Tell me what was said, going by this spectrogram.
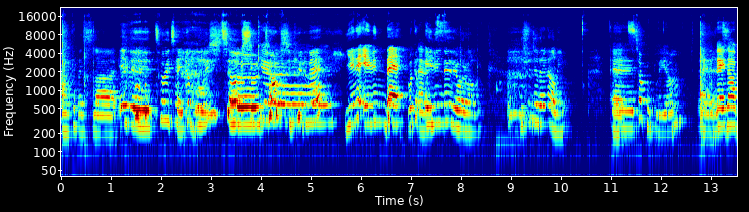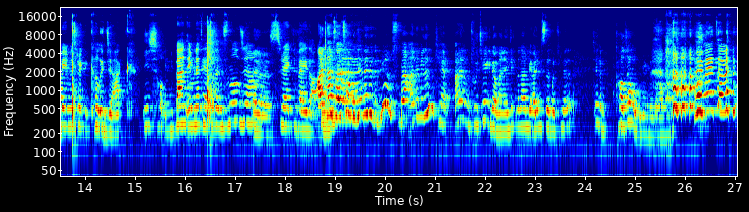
Arkadaşlar evet Tuğçe ile buluştuk. Çok şükür. Çok şükür ve yeni evinde. Bakın Evet. evinde diyorum. Düşüncelerini alayım. Ee, çok mutluyum. Ee, Evet. Beyda benimle sürekli kalacak. İnşallah. Ben Emine teyzeden izin alacağım. Evet. Sürekli Beyda. Annem zaten bugün ne dedi biliyor? Ben anneme dedim ki, annem Tuğçe'ye gidiyorum yani gitmeden bir arayayım size bakayım dedim. Şey dedi, kalacağım mı bugün dedi bana. Evet evet.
